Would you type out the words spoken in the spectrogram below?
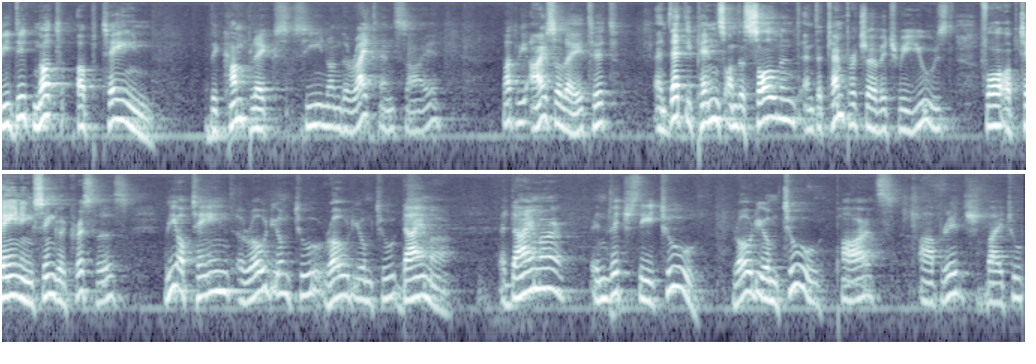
we did not obtain the complex seen on the right hand side, but we isolated, and that depends on the solvent and the temperature which we used for obtaining single crystals. We obtained a rhodium 2 rhodium 2 dimer, a dimer in which the two rhodium 2 parts are bridged by two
